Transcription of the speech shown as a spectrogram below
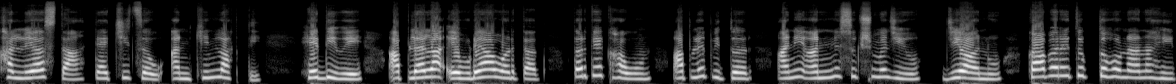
खाल्ले असता त्याची चव आणखीन लागते. हे दिवे आपल्याला एवढे आवडतात तर ते खाऊन आपले पितर आणि अन्य सूक्ष्मजीव जे अणू का बरे तृप्त होणार नाहीत?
